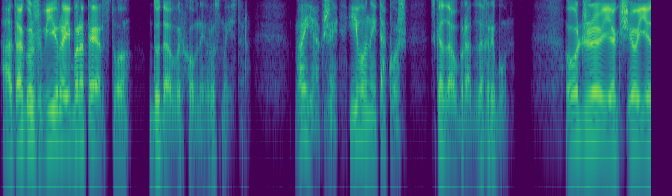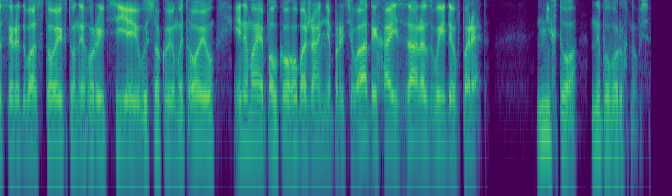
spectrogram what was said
А також віра і братерство, додав верховний гросмейстер. А як же, і вони також, сказав брат Загребун. Отже, якщо є серед вас той, хто не горить цією високою метою і не має палкого бажання працювати, хай зараз вийде вперед. Ніхто не поворухнувся.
